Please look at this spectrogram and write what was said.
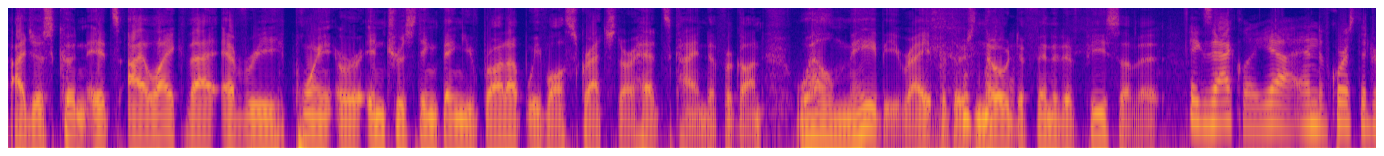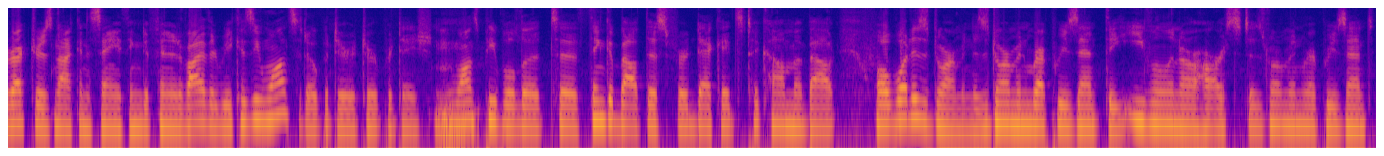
i just couldn't it's i like that every point or interesting thing you've brought up we've all scratched our heads kind of or gone well maybe right but there's no definitive piece of it Exactly, yeah. And of course, the director is not going to say anything definitive either because he wants it open to interpretation. He Mhm. wants people to, to think about this for decades to come about, well, what is Dormin? Does Dormin represent the evil in our hearts? Does Dormin represent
